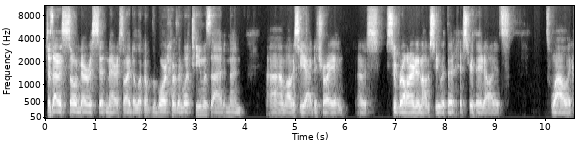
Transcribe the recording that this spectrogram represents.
Because I was so nervous sitting there, so I had to look up the board. I was like, "What team was that?" And then um, obviously, yeah, Detroit, and I was super honored. And obviously, with the history they got, it's it's wow, like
